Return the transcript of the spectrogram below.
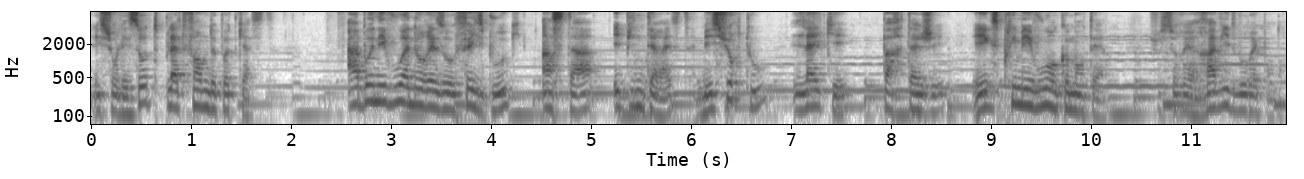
et sur les autres plateformes de podcast. Abonnez-vous à nos réseaux Facebook, Insta et Pinterest, mais surtout, likez, partagez et exprimez-vous en commentaire. Je serai ravi de vous répondre.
